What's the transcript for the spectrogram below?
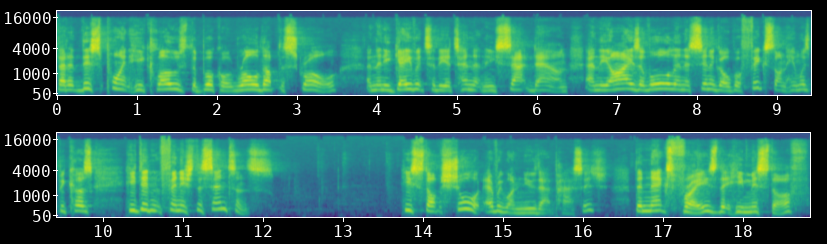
that at this point he closed the book or rolled up the scroll and then he gave it to the attendant and he sat down and the eyes of all in the synagogue were fixed on him was because he didn't finish the sentence. He stopped short. Everyone knew that passage. The next phrase that he missed off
